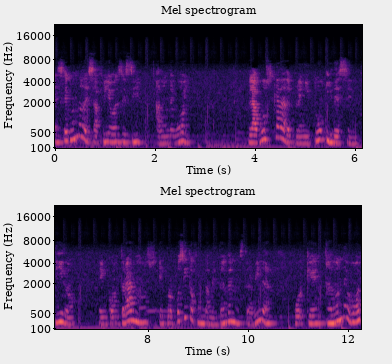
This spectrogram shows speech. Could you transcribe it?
El segundo desafío es decir, ¿a dónde voy? La búsqueda de plenitud y de sentido encontrarnos el propósito fundamental de nuestra vida, porque ¿a dónde voy?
